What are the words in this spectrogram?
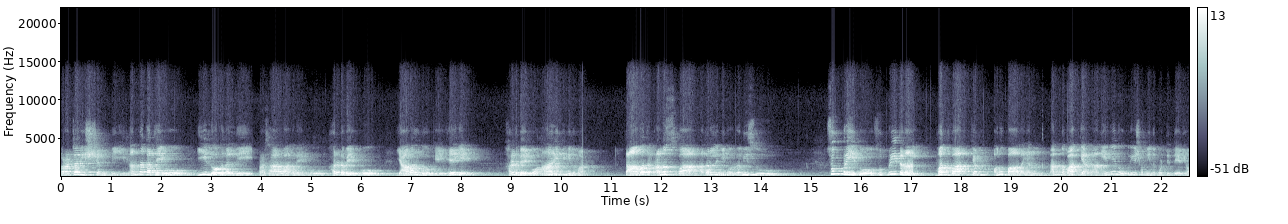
ಪ್ರಚರಿಷ್ಯಂತಿ, ನನ್ನ ಕಥೆಯು ಈ ಲೋಕದಲ್ಲಿ ಪ್ರಸಾರವಾಗಬೇಕು, ಹರಡಬೇಕು ಯಾವ ಲೋಕೆ ಹೇಗೆ ಹರಡಬೇಕೋ ಆ ರೀತಿ ನೀನು ಮಾಡಿ ತಾವದ್ ರಮಸ್ವ, ಅದರಲ್ಲಿ ನೀನು ರಮಿಸು. ಸುಪ್ರೀತೋ ಸುಪ್ರೀತನಾಗಿ ಮದ್ವಾಕ್ಯಂ ಅನುಪಾಲಯನ್. ನನ್ನ ವಾಕ್ಯ ನಾನೇನೇನು ಉಪದೇಶವನ್ನು ನೀನು ಕೊಟ್ಟಿದ್ದೇನೆಯೋ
